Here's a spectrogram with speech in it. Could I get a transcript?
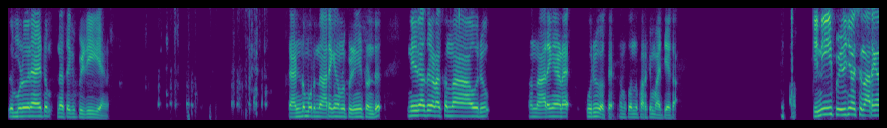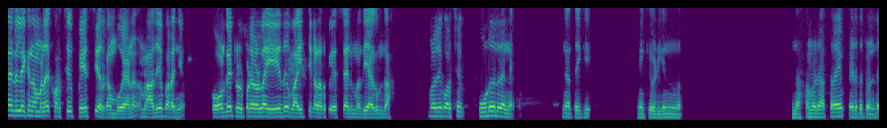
ഇത് മുഴുവനായിട്ടും ഇതിനകത്തേക്ക് പിഴിയുകയാണ്. രണ്ട് മുറി നാരങ്ങ നമ്മൾ പിഴിഞ്ഞിട്ടുണ്ട്. ഇനി ഇതിനകത്ത് കിടക്കുന്ന ആ ഒരു നാരങ്ങയുടെ കുരുവൊക്കെ നമുക്കൊന്ന് പറക്കി മാറ്റിയേക്കാം. ഇനി ഈ പിഴിഞ്ഞ് വെച്ച നാരങ്ങ നെല്ലിലേക്ക് നമ്മൾ കുറച്ച് പേസ്റ്റ് ചേർക്കാൻ പോവുകയാണ്. നമ്മൾ ആദ്യം പറഞ്ഞു കോൾഗേറ്റ് ഉൾപ്പെടെയുള്ള ഏത് വൈറ്റ് കളർ പേസ്റ്റ് ആയാലും മതിയാകും. ദാ നമ്മളൊരു കുറച്ച് കൂടുതൽ തന്നെ ഇതിനകത്തേക്ക് ഞെക്കി ഒഴിക്കുന്നത്. എന്താ നമ്മൾ അത്രയും എടുത്തിട്ടുണ്ട്.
